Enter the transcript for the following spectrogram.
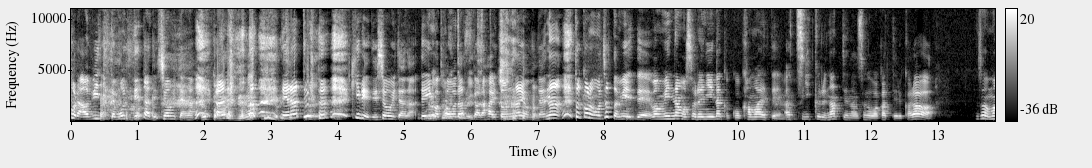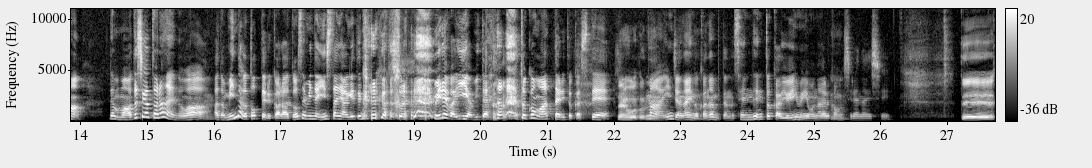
ほら「アビーチ」って文字出たでしょみたいな。狙ってる綺麗でしょみたいな。で今顔出すから「撮れ撮れはい飛んなよ」みたいな。ところもちょっと見えて、まあ、みんなもそれになんかこう構えて、うん。あ次来るなっていうのはすごい分かってるからそうまあでもまあ私が撮らないのは、うん。あとみんなが撮ってるからどうせみんなインスタに上げてくれるからそれ 見ればいいやみたいなとこもあったりとかして。なるほどね。まあいいんじゃないのかなみたいな宣伝とかいう意味にもなるかもしれないし、で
